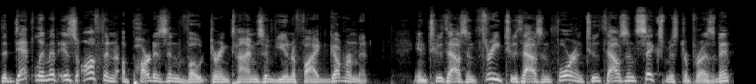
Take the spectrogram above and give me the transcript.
The debt limit is often a partisan vote during times of unified government in 2003, 2004, and 2006, Mr. President,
